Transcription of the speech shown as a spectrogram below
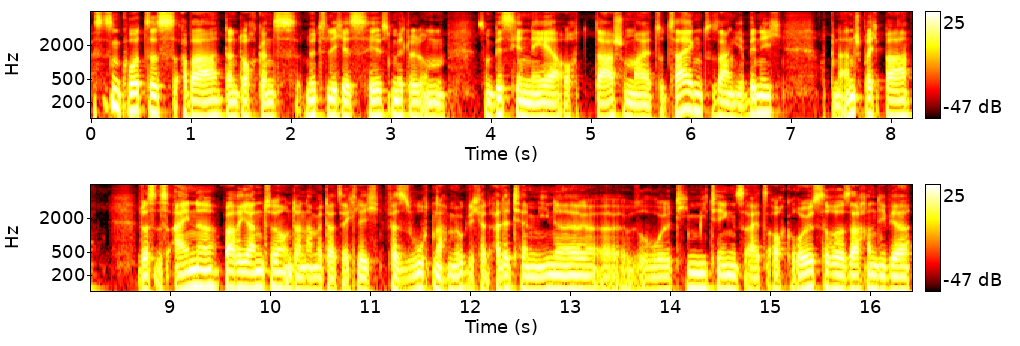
Es ist ein kurzes, aber dann doch ganz nützliches Hilfsmittel, um so ein bisschen näher auch da schon mal zu zeigen, zu sagen, hier bin ich, ich bin ansprechbar. Das ist eine Variante und dann haben wir tatsächlich versucht, nach Möglichkeit alle Termine, äh, sowohl Teammeetings als auch größere Sachen, die wir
